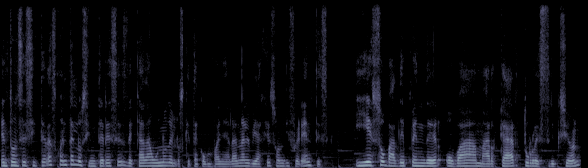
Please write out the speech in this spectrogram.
Entonces, si te das cuenta, los intereses de cada uno de los que te acompañarán al viaje son diferentes. Y eso va a depender o va a marcar tu restricción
